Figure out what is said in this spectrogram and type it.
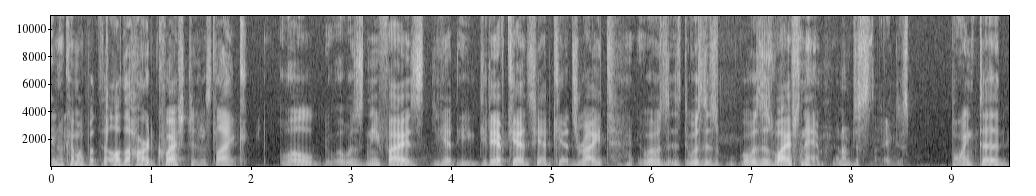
you know come up with all the hard questions like. Well, what was Nephi's? He had, he, did he have kids? He had kids, right? What was his, was his what was his wife's name? And I'm just I just point to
